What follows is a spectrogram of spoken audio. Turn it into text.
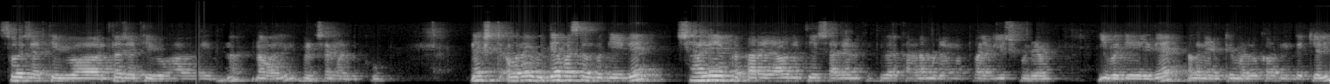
ಸ್ವಜಾತಿ ವಿವಾಹ, ಅಂತರ್ಜಾತಿ ವಿವಾಹ ಇದನ್ನ ನಾವಲ್ಲಿ ಮೆನ್ಷನ್ ಮಾಡಬೇಕು. ನೆಕ್ಸ್ಟ್ ಅವರ ವಿದ್ಯಾಭ್ಯಾಸದ ಬಗ್ಗೆ ಇದೆ. ಶಾಲೆಯ ಪ್ರಕಾರ ಯಾವ ರೀತಿಯ ಶಾಲೆಯನ್ನು ಕಲಿತಿದ್ದಾರೆ ಕನ್ನಡ ಮೀಡಿಯಂ ಅಥವಾ ಇಂಗ್ಲಿಷ್ ಮೀಡಿಯಂ ಈ ಬಗ್ಗೆ ಇದೆ. ಅದನ್ನ ಎಂಟ್ರಿ ಮಾಡಬೇಕು ಅವ್ರಿಂದ ಕೇಳಿ.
